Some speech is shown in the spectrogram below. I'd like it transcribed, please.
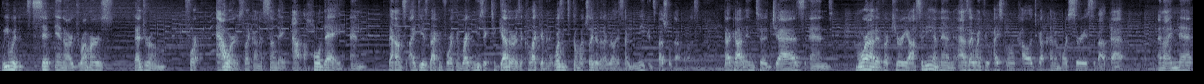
We would sit in our drummer's bedroom for hours, like on a Sunday, out a whole day, and bounce ideas back and forth and write music together as a collective. And it wasn't until much later that I realized how unique and special that was. I got into jazz and more out of a curiosity. And then as I went through high school and college, got kind of more serious about that and I met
